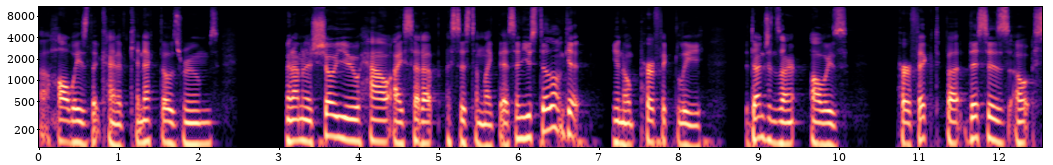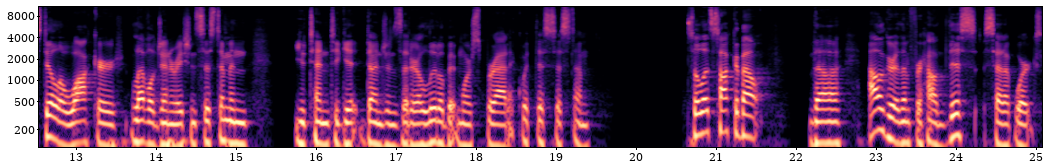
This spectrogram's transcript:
uh, hallways that kind of connect those rooms. And I'm going to show you how I set up a system like this. And you still don't get, you know, perfectly, the dungeons aren't always perfect, but this is a, still a Walker level generation system. And you tend to get dungeons that are a little bit more sporadic with this system. So let's talk about the algorithm for how this setup works.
